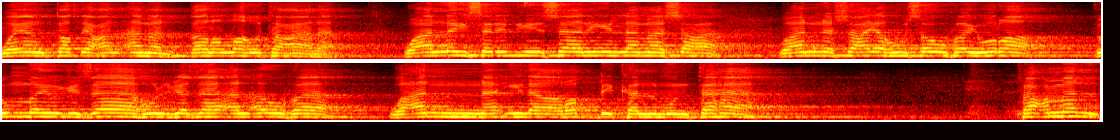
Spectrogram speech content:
وينقطع الأمل. قال الله تعالى وأن ليس للإنسان إلا ما سعى وأن سعيه سوف يرى ثم يجزاه الجزاء الأوفى وأن إلى ربك المنتهى. فاعمل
